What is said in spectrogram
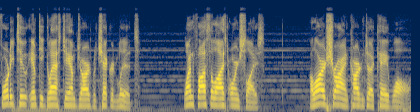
42 empty glass jam jars with checkered lids. One fossilized orange slice, a large shrine carved into a cave wall.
